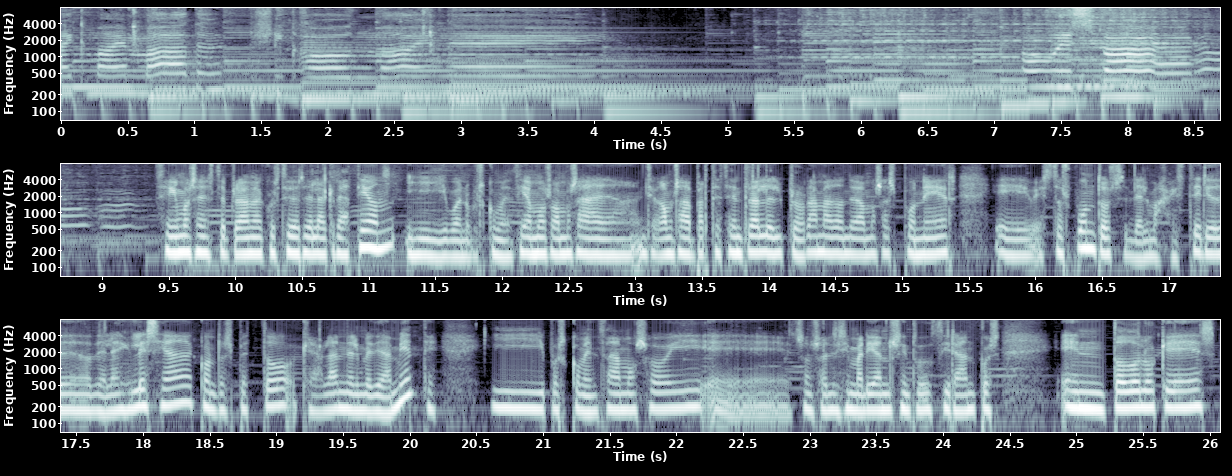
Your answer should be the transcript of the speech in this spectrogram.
like my mother, she called my name. A whisper. Seguimos en este programa de Cuestiones de la Creación y bueno, pues como decíamos, vamos a, llegamos a la parte central del programa donde vamos a exponer eh, estos puntos del magisterio de, la Iglesia con respecto que hablan del medio ambiente. Y pues comenzamos hoy, eh, y María nos introducirán pues en todo lo que es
